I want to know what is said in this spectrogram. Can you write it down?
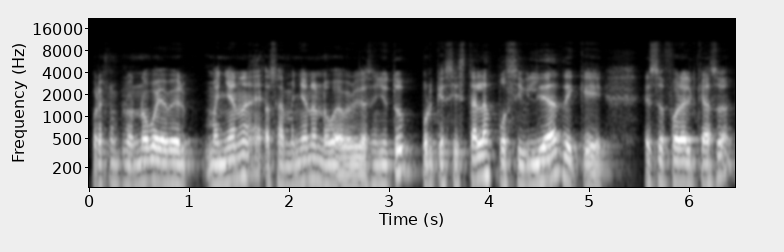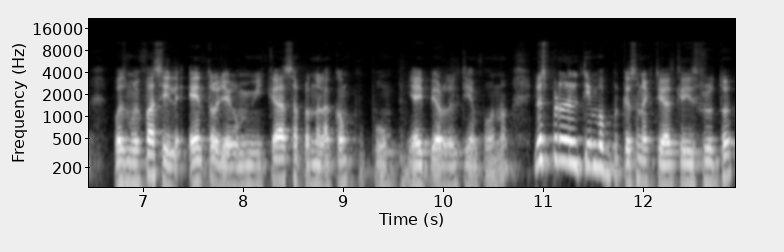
por ejemplo, no voy a ver mañana, eh, o sea, mañana no voy a ver videos en YouTube, porque si está la posibilidad de que eso fuera el caso, pues muy fácil, entro, llego a mi casa, prendo la compu, pum, y ahí pierdo el tiempo, ¿no? No es perder el tiempo porque es una actividad que disfruto,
